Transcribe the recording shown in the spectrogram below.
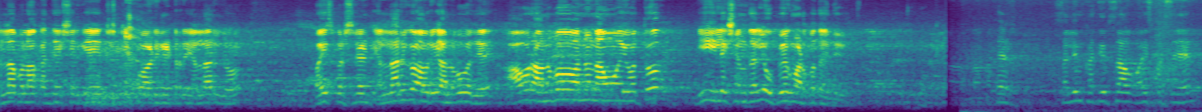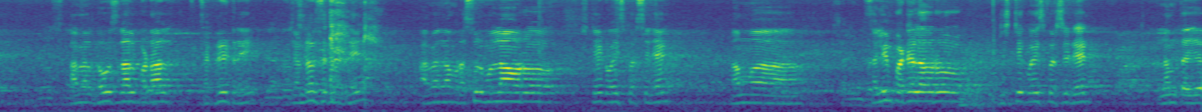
ಎಲ್ಲ ಬ್ಲಾಕ್ ಅಧ್ಯಕ್ಷರಿಗೆ ಡಿಸ್ಟ್ರಿಕ್ಟ್ ಕೋಆರ್ಡಿನೇಟರ್ ಎಲ್ಲರಿಗೂ ವೈಸ್ ಪ್ರೆಸಿಡೆಂಟ್ ಎಲ್ಲರಿಗೂ ಅವರಿಗೆ ಅನುಭವ ಇದೆ. ಅವರ ಅನುಭವವನ್ನು ನಾವು ಇವತ್ತು ಈ ಇಲೆಕ್ಷನ್ದಲ್ಲಿ ಉಪಯೋಗ ಮಾಡ್ಕೋತಾ ಇದ್ದೀವಿ. ಸಲೀಂ ಖತೀಬ್ ಸಾಬ್ ವೈಸ್ ಪ್ರೆಸಿಡೆಂಟ್ ಆಮೇಲೆ Ghouslal Patal secretary general secretary ಆಮೇಲೆ ನಮ್ಮ ರಸೂಲ್ ಮುಲ್ಲಾ ಅವರು ಸ್ಟೇಟ್ ವೈಸ್ ಪ್ರೆಸಿಡೆಂಟ್ ನಮ್ಮ ಸಲೀಂ ಪಟೇಲ್ ಅವರು ಡಿಸ್ಟಿಕ್ ವೈಸ್ ಪ್ರೆಸಿಡೆಂಟ್ ನಮ್ಮ ತಯ್ಯ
